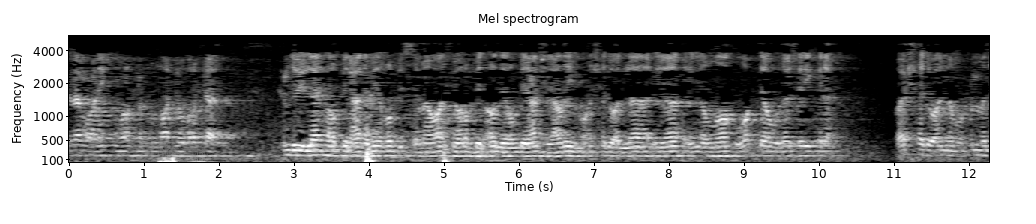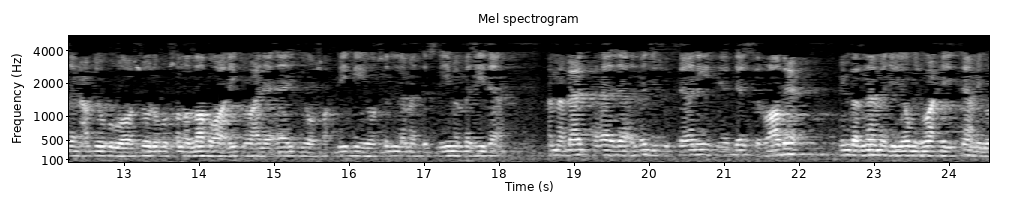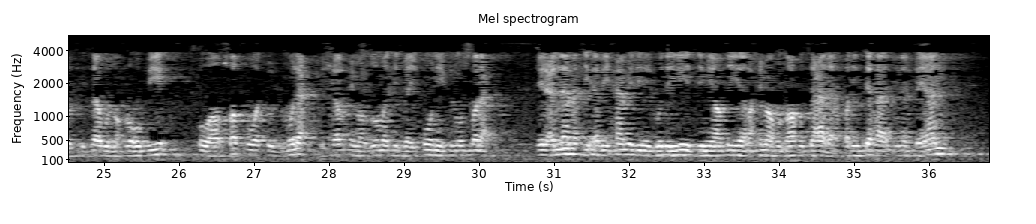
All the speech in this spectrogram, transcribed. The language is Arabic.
السلام عليكم ورحمة الله وبركاته. الحمد لله رب العالمين رب السماوات ورب الأرض رب العرش العظيم وأشهد أن لا إله إلا الله وحده لا شريك له وأشهد أن محمدا عبده ورسوله صلى الله عليه وعلى آله وصحبه وسلم تسليما مزيدا. أما بعد فهذا المجلس الثاني من الدرس الرابع من برنامج اليوم الواحد الثامن والكتاب المقروء فيه. هو صفوة الملح بشرح منظومة البيقوني في المصطلح للعلامة أبي حامد البديلي الدمياطي رحمه الله تعالى. قد انتهى من البيان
